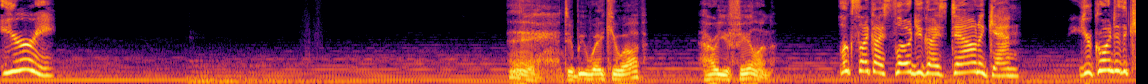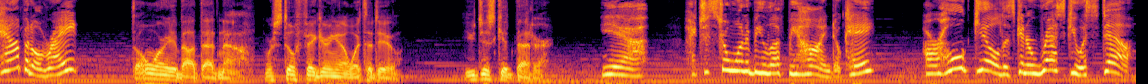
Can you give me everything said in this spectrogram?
Yuri! Hey, did we wake you up? How are you feeling? Looks like I slowed you guys down again. You're going to the capital, right? Don't worry about that now. We're still figuring out what to do. You just get better. Yeah, I just don't want to be left behind, okay? Our whole guild is gonna rescue Estelle.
